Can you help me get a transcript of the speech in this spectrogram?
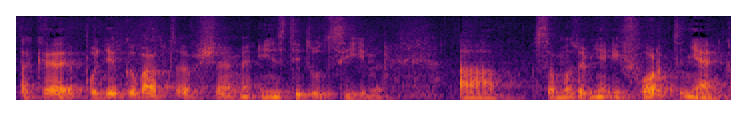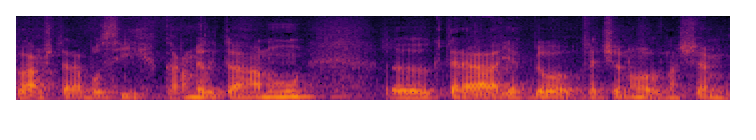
také poděkovat všem institucím a samozřejmě i Fortně kláštera bosých karmelitánů, která, jak bylo řečeno v, našem,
